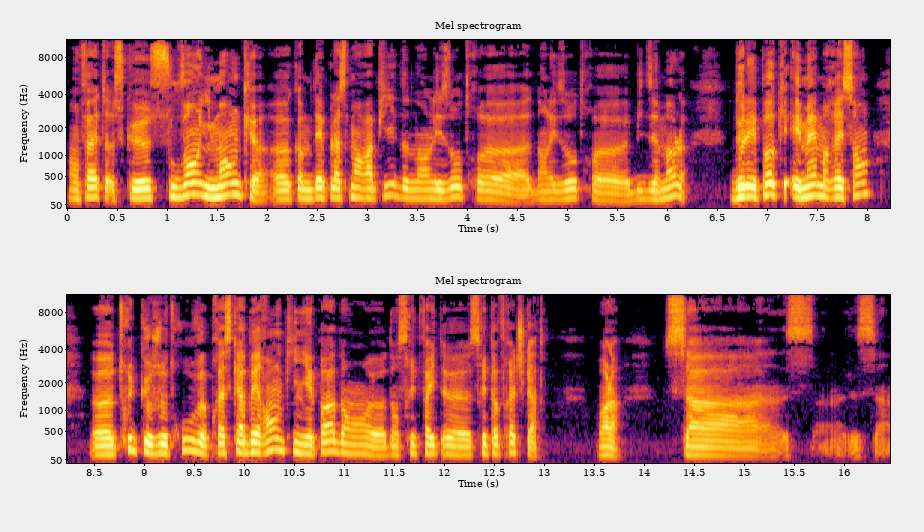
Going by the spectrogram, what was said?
en fait, ce que souvent il manque euh, comme déplacement rapide dans les autres euh, dans les autres euh, beat'em all de l'époque et même récent, euh, truc que je trouve presque aberrant qu'il n'y ait pas dans dans Street Fight Street of Rage 4. Voilà, ça ça,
